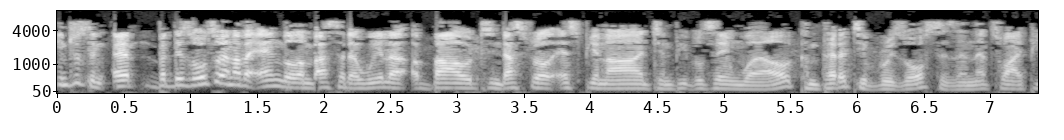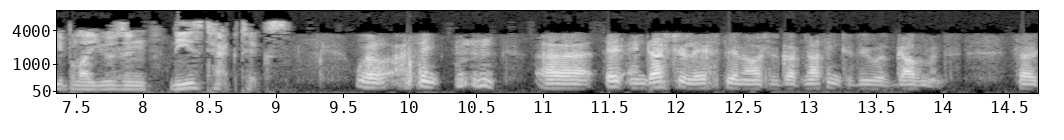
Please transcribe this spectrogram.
Interesting. Uh, but there's also another angle, Ambassador Wheeler, about industrial espionage and people saying, well, competitive resources, and that's why people are using these tactics. Well, I think uh, industrial espionage has got nothing to do with governments. So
